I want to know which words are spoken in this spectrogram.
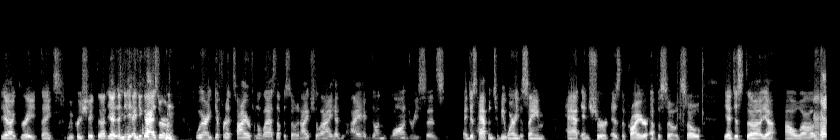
Yeah, great. Thanks. We appreciate that. Yeah, and and you guys are wearing different attire from the last episode. And I actually, I had I had done laundry since and just happened to be wearing the same hat and shirt as the prior episode. So yeah, just uh, yeah, how uh,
